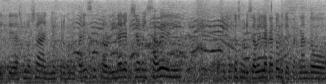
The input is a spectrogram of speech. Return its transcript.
este, de hace unos años, pero que me parece extraordinaria, que se llama Isabel, por supuesto sobre Isabel la Católica y Fernando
